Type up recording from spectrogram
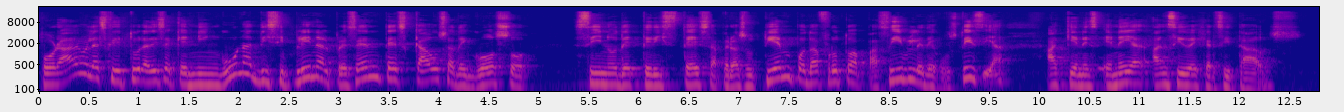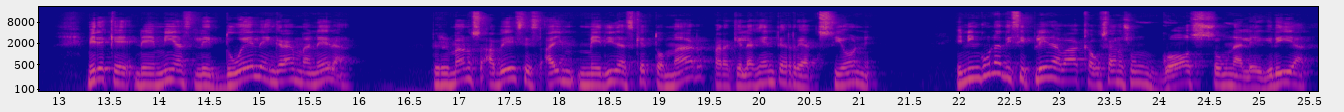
Por algo la escritura dice que ninguna disciplina al presente es causa de gozo, sino de tristeza, pero a su tiempo da fruto apacible de justicia a quienes en ella han sido ejercitados. Mire que Nehemías le duele en gran manera, pero hermanos, a veces hay medidas que tomar para que la gente reaccione. Y ninguna disciplina va a causarnos un gozo, una alegría,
